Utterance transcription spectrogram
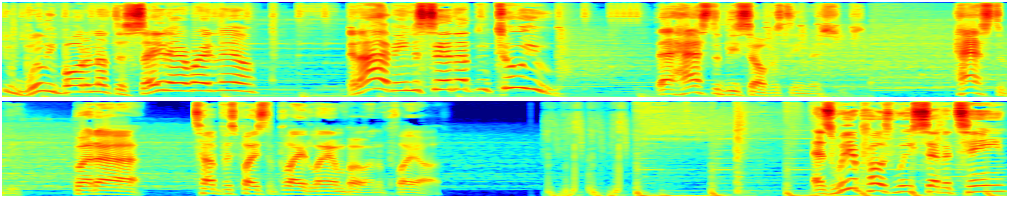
you really bought enough to say that right now? And I haven't even said nothing to you. That has to be self-esteem issues. Has to be. But uh toughest place to play Lambeau in the playoff. As we approach week 17,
